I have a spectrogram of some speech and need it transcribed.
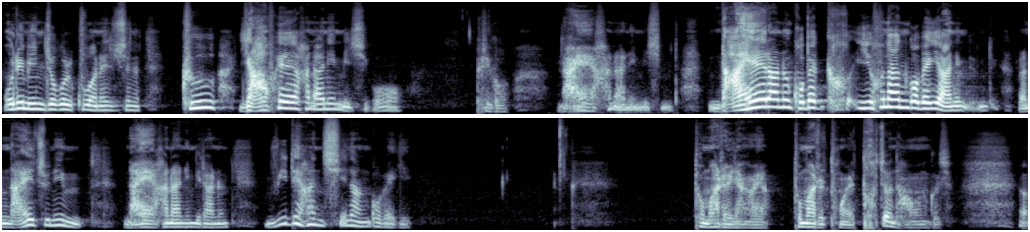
우리 민족을 구원해 주시는 그 야훼 하나님이시고 그리고 나의 하나님이십니다. 나의라는 고백, 이 흔한 고백이 아닙니다. 나의 주님, 나의 하나님이라는 위대한 신앙 고백이 도마를 향하여 도마를 통하여 터져 나오는 거죠. 어,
